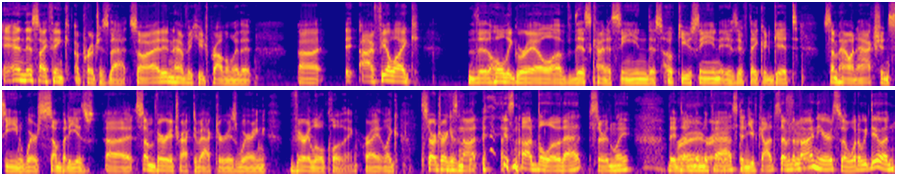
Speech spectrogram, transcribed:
and this, I think, approaches that. So I didn't have a huge problem with it. Uh, it I feel like the holy grail of this kind of scene, this hook you scene, is if they could get somehow an action scene where somebody is, uh, some very attractive actor is wearing very little clothing, right? Like Star Trek is not is not below that. Certainly, they've right, done it in the right. past, and you've got seven sure. of nine here. So what are we doing?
